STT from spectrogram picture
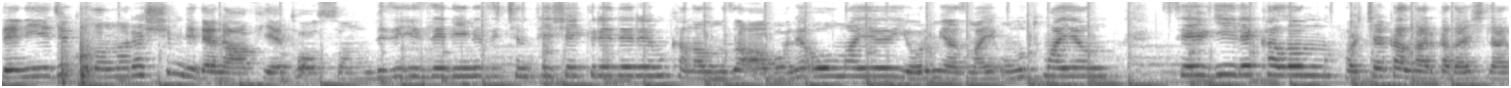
Deneyecek olanlara şimdiden afiyet olsun. Bizi izlediğiniz için teşekkür ederim. Kanalımıza abone olmayı, yorum yazmayı unutmayın. Sevgiyle kalın. Hoşça kalın arkadaşlar.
